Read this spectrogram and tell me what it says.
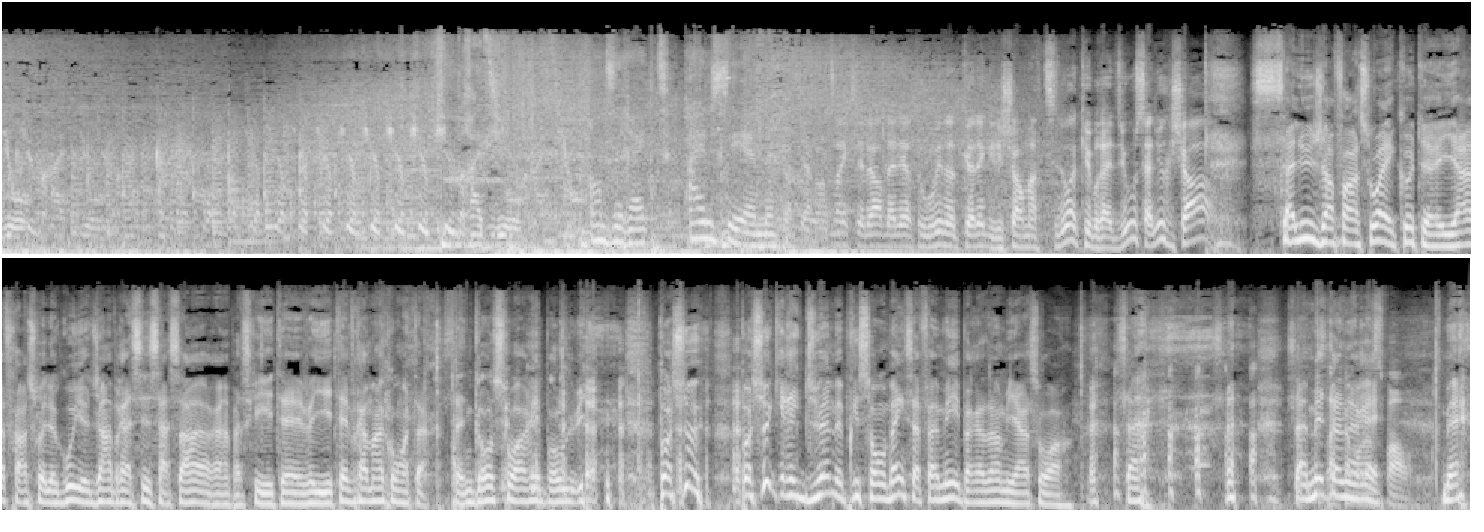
Radio. Cube Radio. En direct à LCN. 45, c'est l'heure d'aller retrouver notre collègue Richard Martineau à Cube Radio. Salut Richard. Salut Jean-François. Écoute, euh, hier, François Legault, il a dû embrasser sa sœur hein, parce qu'il était, il était vraiment content. C'était une grosse soirée pour lui. pas sûr, pas sûr qu'Éric Duhem ait pris son bain avec sa famille, par exemple, hier soir. Ça, ça, ça m'étonnerait. Mais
